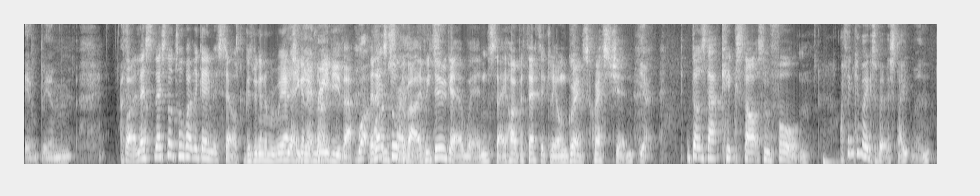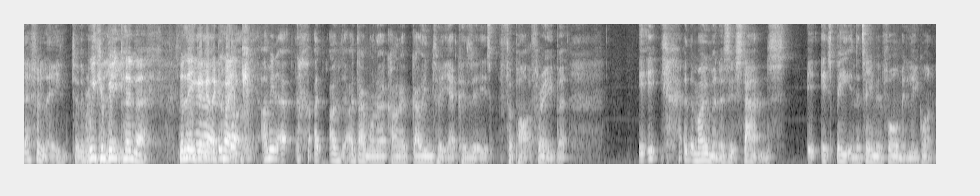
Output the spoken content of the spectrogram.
it would be a. Right, let's let's not talk about the game itself because we're gonna we're actually yeah, gonna no. preview that. What- but what let's I'm talk about if we do get a win, say hypothetically on Greg's question, Yeah, does that kickstart some form? I think it makes a bit of a statement, definitely to the. We could beat. Plymouth. The No, league no, are no, going to quake. I mean, uh, I, I, I don't want to kind of go into it yet because it's for part three, but it, it at the moment, as it stands, it, it's beating the team in form in League One.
